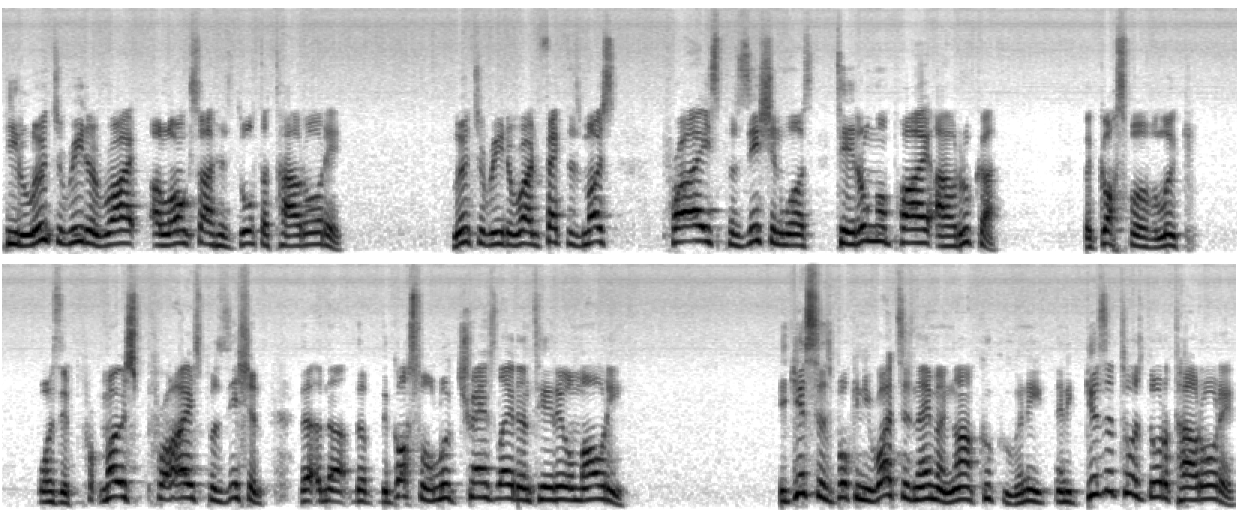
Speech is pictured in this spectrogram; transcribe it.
he learned to read and write alongside his daughter Tarore. Learned to read and write. In fact, his most prized possession was Te Rongopai a Ruka, the Gospel of Luke. Was the pr- most prized possession. The, the, the, Gospel of Luke translated into Reo Māori. He gets his book and he writes his name in Ngā Kuku and he, and he gives it to his daughter Tarore.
